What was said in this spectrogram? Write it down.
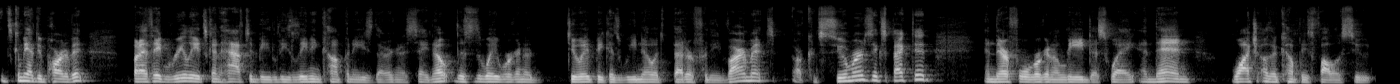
it's going to have to be part of it but I think really it's going to have to be these leading companies that are going to say, no, this is the way we're going to do it because we know it's better for the environment. Our consumers expect it. And therefore, we're going to lead this way. And then watch other companies follow suit.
